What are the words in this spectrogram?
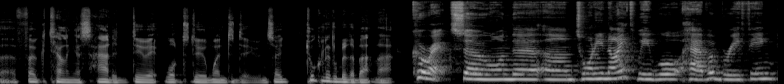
uh, folk telling us how to do it, what to do, and when to do. And so, talk a little bit about that. Correct. So on the um, 29th, we will have a briefing.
